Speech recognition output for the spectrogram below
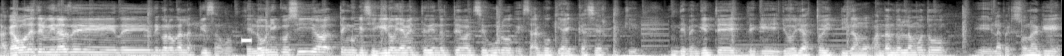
Acabo de terminar de, colocar las piezas, weón. Lo único sí, yo tengo que seguir obviamente viendo el tema del seguro. Es algo que hay que hacer porque independiente de que yo ya estoy, digamos, andando en la moto, eh, la persona que,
